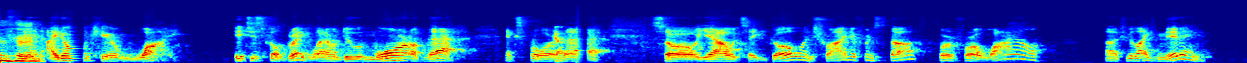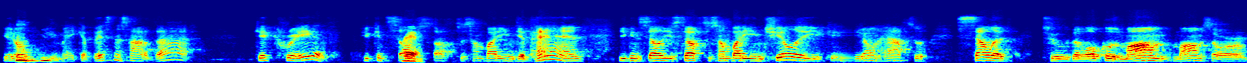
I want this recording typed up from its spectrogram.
Mm-hmm. And I don't care why. It just felt great. Why don't do more of that? Explore yeah. that. So yeah, I would say go and try different stuff for for a while. Uh, if you like knitting, you know, mm-hmm. you make a business out of that. Get creative. You can sell right. stuff to somebody in Japan. You can sell your stuff to somebody in Chile. You can. You don't have to sell it to the locals' mom, moms or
